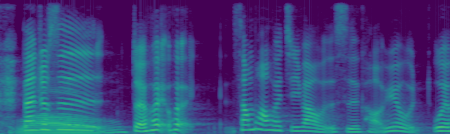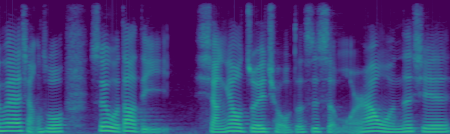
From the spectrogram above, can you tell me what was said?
但就是对，会会商炮会激发我的思考，因为我我也会在想说，所以我到底想要追求的是什么？然后我那些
